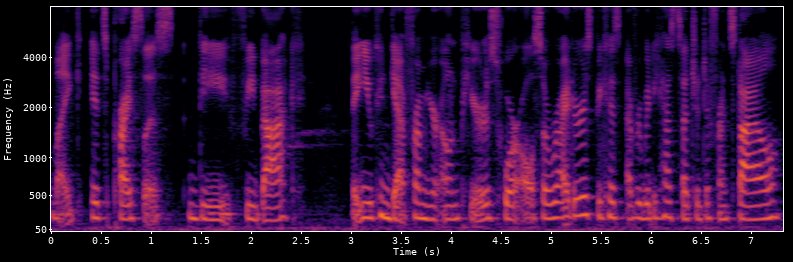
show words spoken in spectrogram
like it's priceless the feedback that you can get from your own peers who are also writers because everybody has such a different style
